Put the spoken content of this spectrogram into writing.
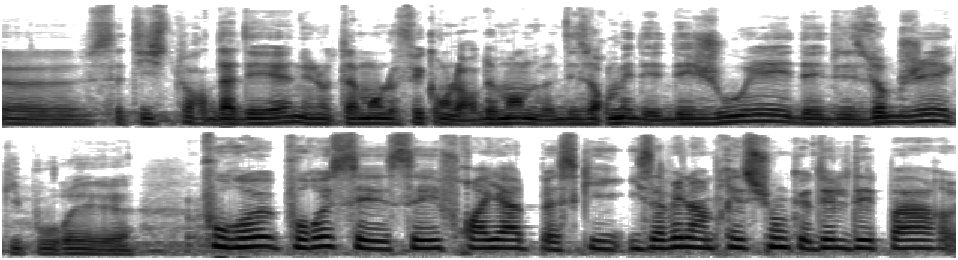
euh, cette histoire d'ADN et notamment le fait qu'on leur demande désormais des, des jouets, des, des, objets qui pourraient. Pour eux, pour eux c'est effroyable parce qu'ils avaient l'impression que dès le départ,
